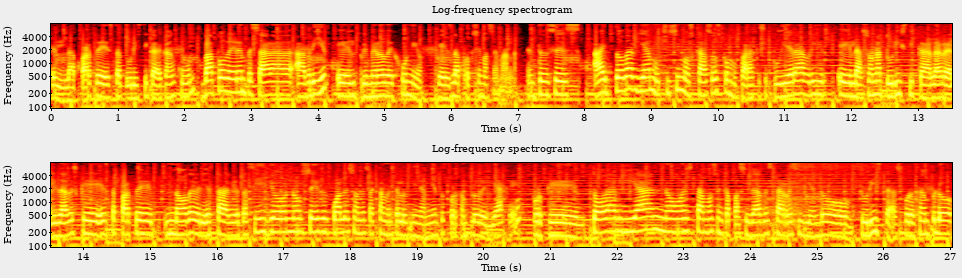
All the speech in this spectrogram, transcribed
la parte esta turística de Cancún va a poder empezar a abrir el primero de junio, que es la próxima semana. Entonces hay todavía muchísimos casos como para que se pudiera abrir eh, la zona turística. La realidad es que esta parte no debería estar abierta así. Yo no sé cuáles son exactamente los lineamientos, por ejemplo, de viaje, porque todavía no estamos en capacidad de estar recibiendo turistas. Por ejemplo,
